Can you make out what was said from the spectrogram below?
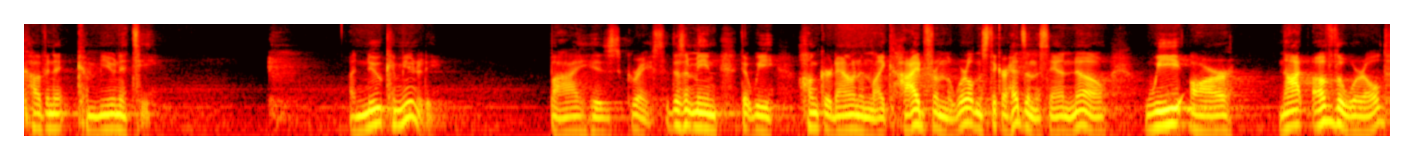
covenant community. A new community by his grace. It doesn't mean that we hunker down and like hide from the world and stick our heads in the sand. No, we are not of the world.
